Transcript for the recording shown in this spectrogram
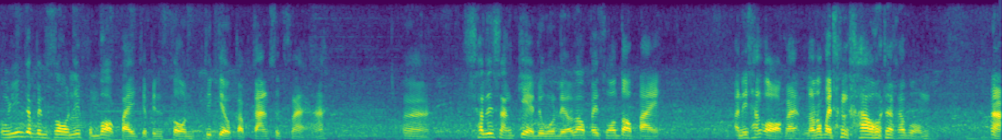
ตรงนี้จะเป็นโซนที่ผมบอกไปจะเป็นโซนที่เกี่ยวกับการศึกษาอ่าถ้าได้สังเกตดูเดี๋ยวเราไปโซนต่อไป อันนี้ทางออกนะเราต้องไปทางเข้านะครับผมอ่า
